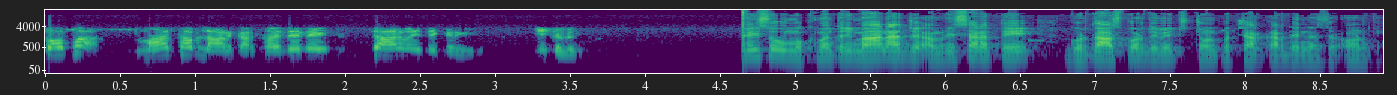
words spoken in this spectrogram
ਤੋਹਫਾ ਮਾਨ ਸਾਹਿਬ ਐਲਾਨ ਕਰ ਸਕਦੇ ਨੇ 4 ਵਜੇ ਦੇ ਕਰੀਬ। ਜੀ ਕਲਿੰਦਰ ਸੋ ਮੁੱਖ ਮੰਤਰੀ ਮਾਨ ਅੱਜ ਅੰਮ੍ਰਿਤਸਰ ਅਤੇ ਗੁਰਦਾਸਪੁਰ ਦੇ ਵਿੱਚ ਚੋਣ ਪ੍ਰਚਾਰ ਕਰਦੇ ਨਜ਼ਰ ਆਉਣਗੇ।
